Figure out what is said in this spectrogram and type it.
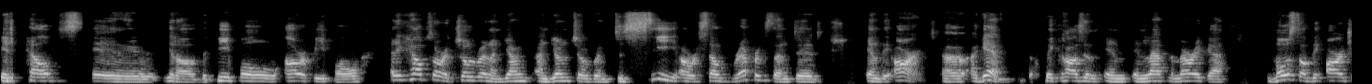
it helps, uh, you know, the people, our people, and it helps our children and young and young children to see ourselves represented in the art. Uh, again, because in, in, in Latin America, most of the art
